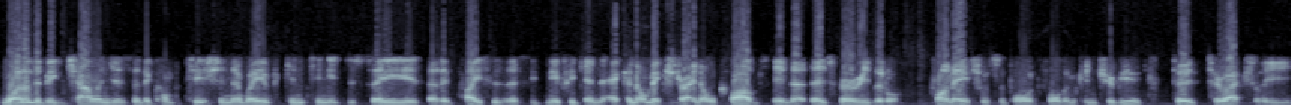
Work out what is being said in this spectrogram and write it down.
one of the big challenges of the competition that we've continued to see is that it places a significant economic strain on clubs in that there's very little financial support for them contribute to, to actually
